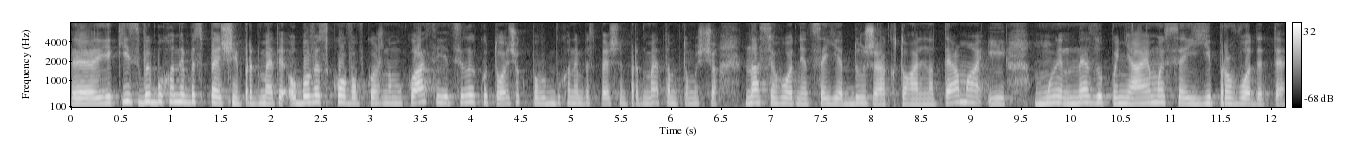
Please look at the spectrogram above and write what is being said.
е, якісь вибухонебезпечні предмети. Обов'язково в кожному класі є цілий куточок по вибухонебезпечним предметам, тому що на сьогодні це є дуже актуальна тема, і ми не зупиняємося її проводити.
